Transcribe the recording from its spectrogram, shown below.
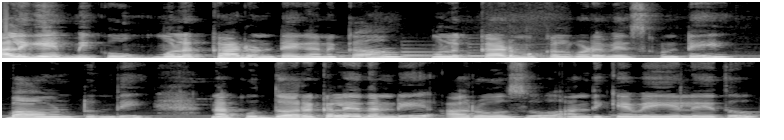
అలాగే మీకు ములక్కాడు ఉంటే గనక ములక్కాడు ముక్కలు కూడా వేసుకుంటే బాగుంటుంది. నాకు దొరకలేదండి ఆ రోజు అందుకే వేయలేదు.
